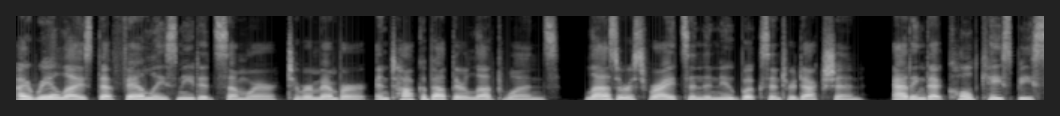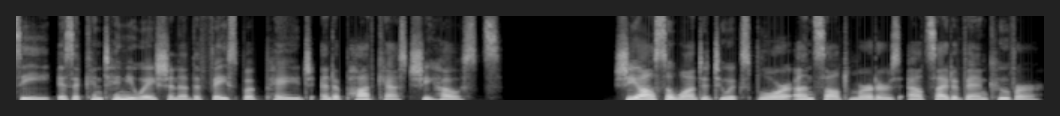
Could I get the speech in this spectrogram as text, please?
I realized that families needed somewhere to remember and talk about their loved ones, Lazarus writes in the new book's introduction, adding that Cold Case BC is a continuation of the Facebook page and a podcast she hosts. She also wanted to explore unsolved murders outside of Vancouver.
